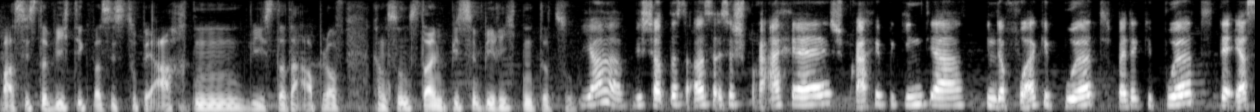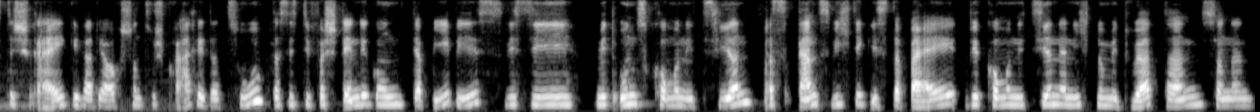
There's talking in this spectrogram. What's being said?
Was ist da wichtig? Was ist zu beachten? Wie ist da der Ablauf? Kannst du uns da ein bisschen berichten dazu? Ja, wie schaut das aus? Also Sprache, Sprache beginnt ja in der Vorgeburt. Bei der Geburt, der erste Schrei gehört ja auch schon zur Sprache dazu. Das ist die Verständigung der Babys, wie sie mit uns kommunizieren. Was ganz wichtig ist dabei, wir kommunizieren ja nicht nur mit Wörtern, sondern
